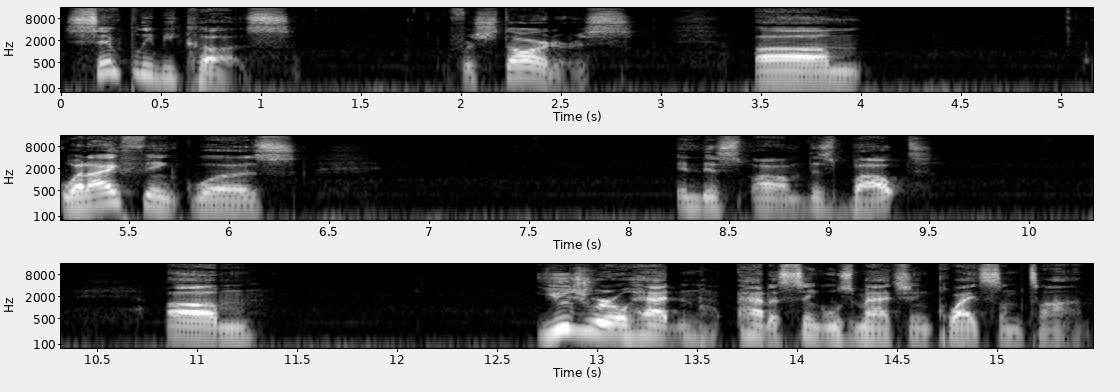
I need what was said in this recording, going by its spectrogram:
simply because, for starters, um, what I think was in this um, this bout, um, Yujiro hadn't had a singles match in quite some time.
